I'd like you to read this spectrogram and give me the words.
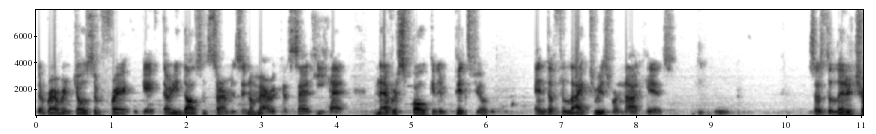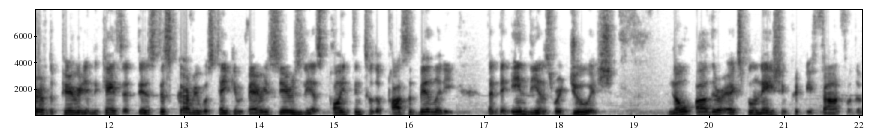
the Reverend Joseph Frey, who gave 30,000 sermons in America, said he had never spoken in Pittsfield, and the phylacteries were not his. Says the literature of the period indicates that this discovery was taken very seriously as pointing to the possibility that the Indians were Jewish. No other explanation could be found for the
